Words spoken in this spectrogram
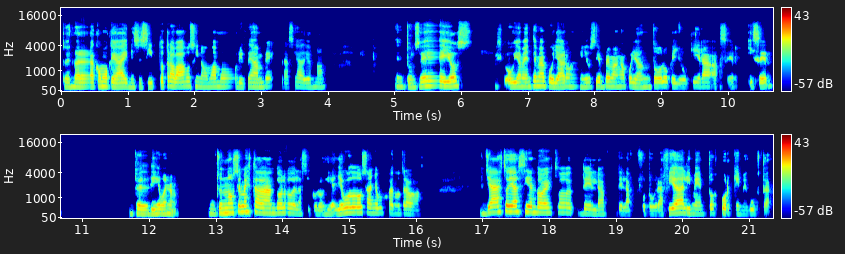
Entonces no era como que, ay, necesito trabajo, si no voy a morir de hambre. Gracias a Dios no. Entonces ellos obviamente me apoyaron, ellos siempre me han apoyado en todo lo que yo quiera hacer y ser. Entonces dije, bueno, no se me está dando lo de la psicología. Llevo dos años buscando trabajo. Ya estoy haciendo esto de la, de la fotografía de alimentos porque me gusta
